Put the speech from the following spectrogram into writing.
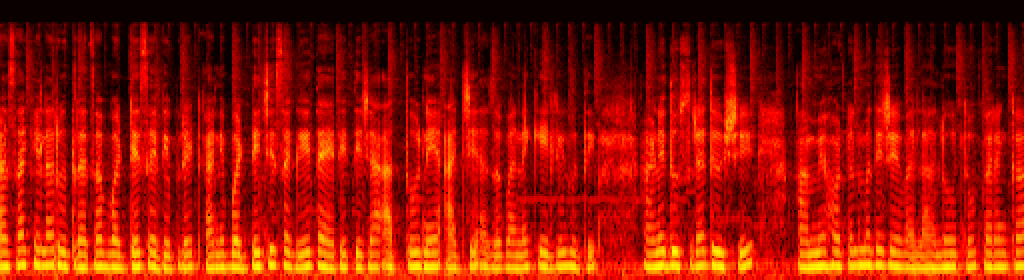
असा केला रुद्राचा बड्डे सेलिब्रेट आणि बड्डेची सगळी तयारी तिच्या आतूने आजी आजोबाने केली होती. आणि दुसऱ्या दिवशी आम्ही हॉटेलमध्ये जेवायला आलो होतो. कारण का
